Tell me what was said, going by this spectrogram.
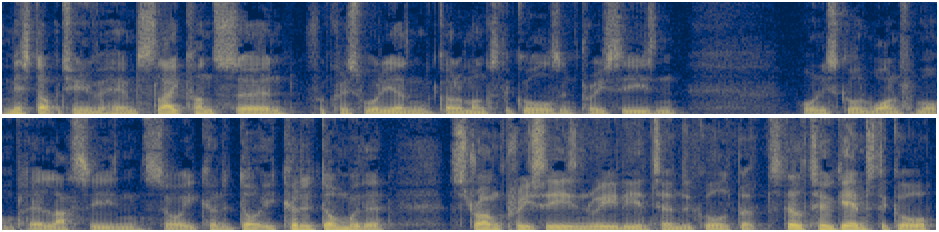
missed opportunity for him. Slight concern for Chris Wood. He hasn't got amongst the goals in pre-season. Only scored one from open play last season, so he could have done. He could have done with a strong pre-season really in terms of goals, but still two games to go.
